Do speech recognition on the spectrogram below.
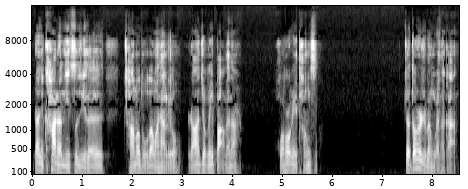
让你看着你自己的肠子、肚子往下流，然后就给你绑在那儿，活活给你疼死。这都是日本鬼子干的。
